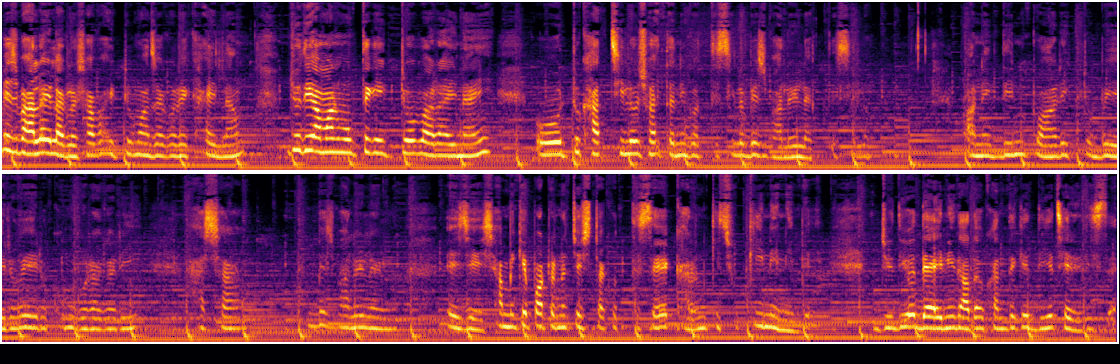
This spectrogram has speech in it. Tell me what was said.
বেশ ভালোই লাগল। সবাই একটু মজা করে খাইলাম। যদিও আমার মুখ থেকে একটুও বাড়াই নাই। ও একটু খাচ্ছিল, শয়তানি করতেছিল, বেশ ভালোই লাগতেছিল। অনেক দিন পর একটু বের হয়ে এরকম ঘোরাঘুরি, হাসা, বেশ ভালোই লাগল। এই যে স্বামীকে পটানোর চেষ্টা করতেছে, কারণ কিছু কিনে নিবে। যদিও দেয়নি, দাদা ওখান থেকে দিয়ে ছেড়ে দিছে।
